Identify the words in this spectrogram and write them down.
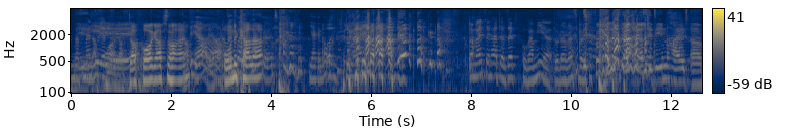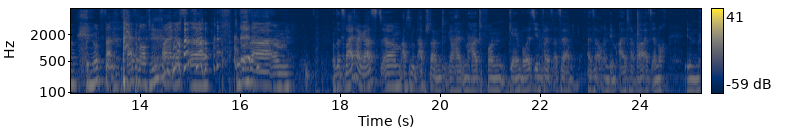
Was Nee, davor, davor, Davor gab es noch einen. Davor, ja. Ohne Game Boy Color. Ja, genau. Du meinst, du meinst, den hat er selbst programmiert, oder was möchtest du damit sagen? dass er den halt ähm, benutzt hat. Ich weiß aber auf jeden Fall, dass, äh, dass unser, ähm, unser zweiter Gast ähm, absolut Abstand gehalten hat von Gameboys, jedenfalls als er, als er auch in dem Alter war, als er noch im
